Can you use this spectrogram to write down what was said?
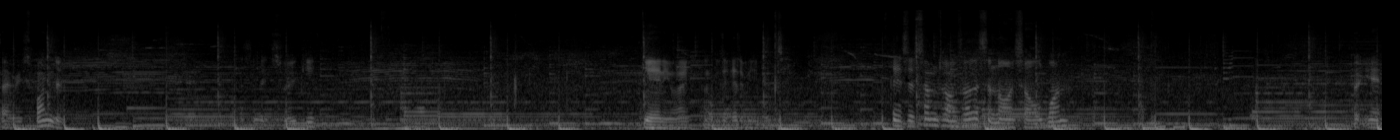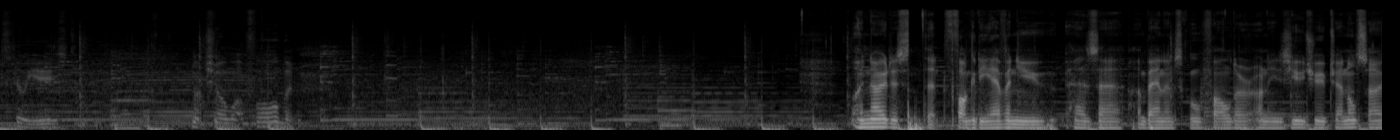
They responded. That's a bit spooky. Yeah, anyway, I'll get ahead of you, yeah, so sometimes, oh, that's a nice old one. But yeah, it's still used. Not sure what for, but. I noticed that Fogarty Avenue has a abandoned school folder on his YouTube channel, so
